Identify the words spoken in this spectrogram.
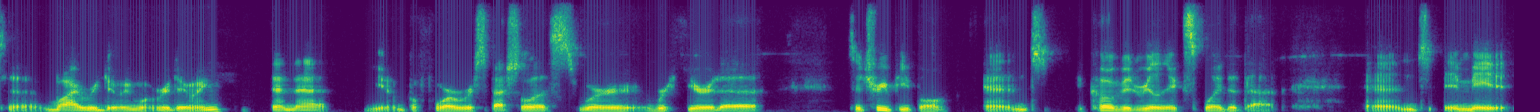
to why we're doing what we're doing, and that you know before we're specialists, we're we're here to to treat people, and COVID really exploited that, and it made it,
